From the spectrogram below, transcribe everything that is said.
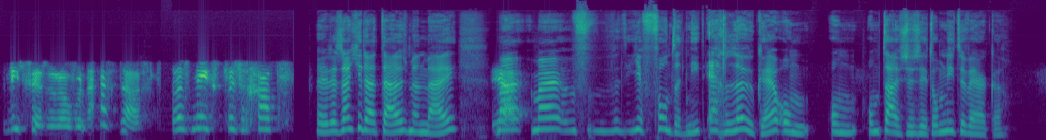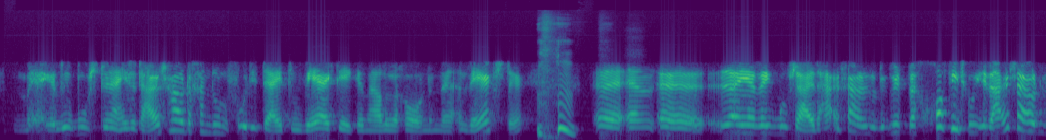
niet verder over nagedacht. Er was niks, het is een gat. Nee, dan zat je daar thuis met mij. Ja. Maar, maar je vond het niet echt leuk, hè? Om, om, om thuis te zitten, om niet te werken. Ik moest ineens het huishouden gaan doen voor die tijd. Toen werkte ik en hadden we gewoon een, eh, een werkster. Eh, en eh, nou ja, ik moest het huishouden doen. Ik wist bij god niet hoe je het huishouden.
